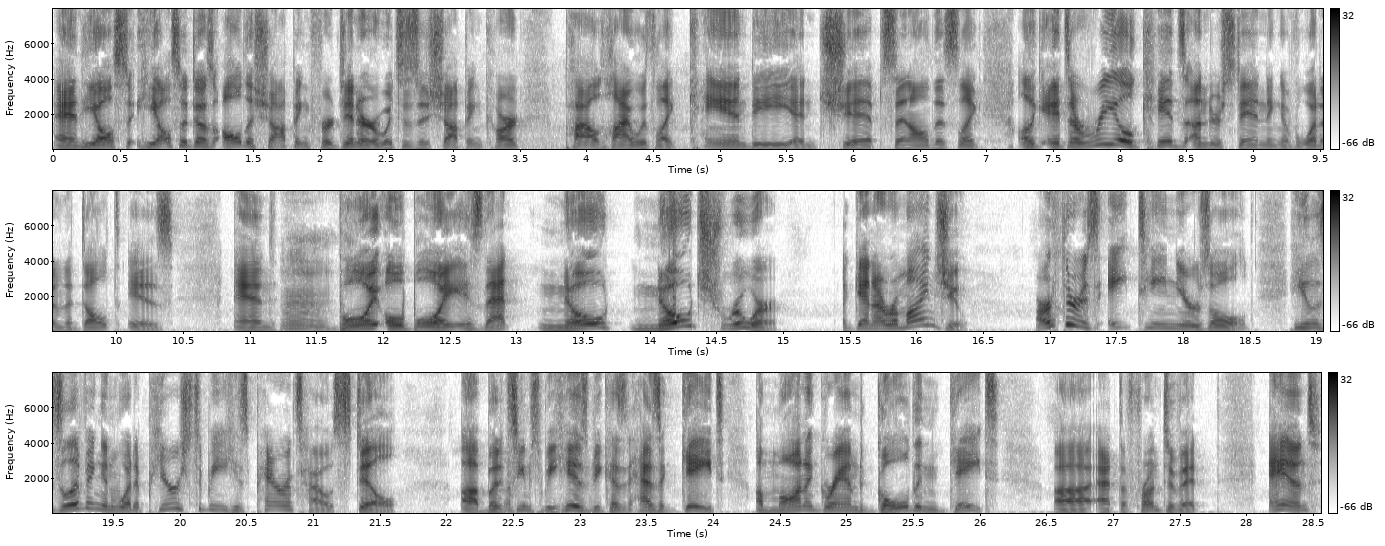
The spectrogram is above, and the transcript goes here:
and he also he also does all the shopping for dinner, which is a shopping cart piled high with like candy and chips and all this like like it's a real kid's understanding of what an adult is. And hmm. boy oh boy is that no no truer. Again, I remind you, Arthur is 18 years old. He is living in what appears to be his parents' house still, uh, but it seems to be his because it has a gate, a monogrammed golden gate uh, at the front of it. And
